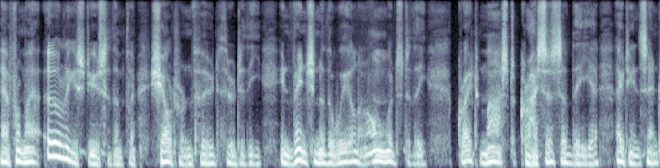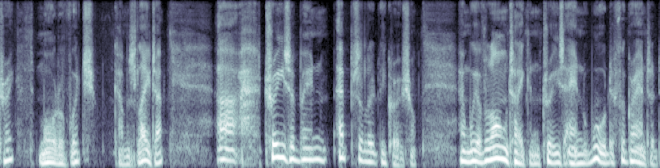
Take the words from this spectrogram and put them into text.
Now, from our earliest use of them for shelter and food through to the invention of the wheel and onwards to the great mast crisis of the uh, 18th century, more of which comes later, uh, trees have been absolutely crucial. And we have long taken trees and wood for granted,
